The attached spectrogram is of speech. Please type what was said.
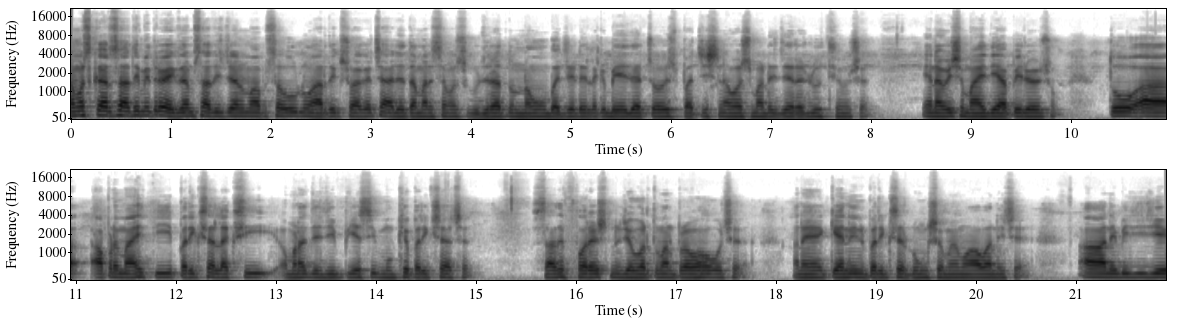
નમસ્કાર સાથી મિત્રો એક્ઝામ સાથી ચેનલમાં આપ સૌનું હાર્દિક સ્વાગત છે. આજે તમારી સમક્ષ ગુજરાતનું નવું બજેટ એટલે કે બે હજાર ચોવીસ પચીસના વર્ષ માટે જે રજૂ થયું છે, એના વિશે માહિતી આપી રહ્યો છું. તો આ આપણે માહિતી પરીક્ષાલક્ષી હમણાં જે જીપીએસસી મુખ્ય પરીક્ષા છે, સાથે ફોરેસ્ટનું જે વર્તમાન પ્રવાહો છે અને કેનીની પરીક્ષા ટૂંક સમયમાં આવવાની છે, આ અને બીજી જે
